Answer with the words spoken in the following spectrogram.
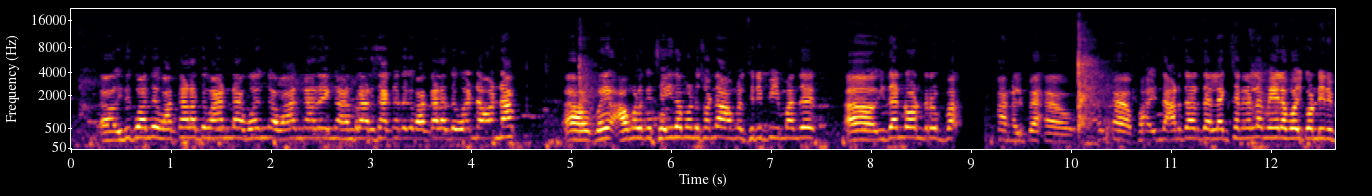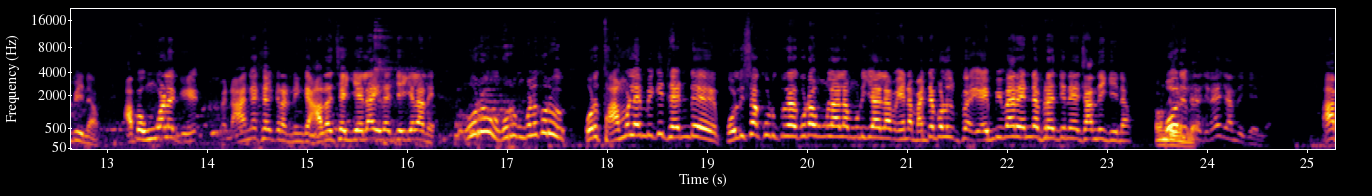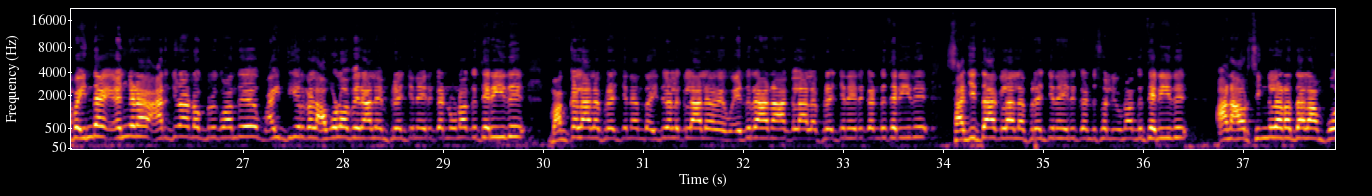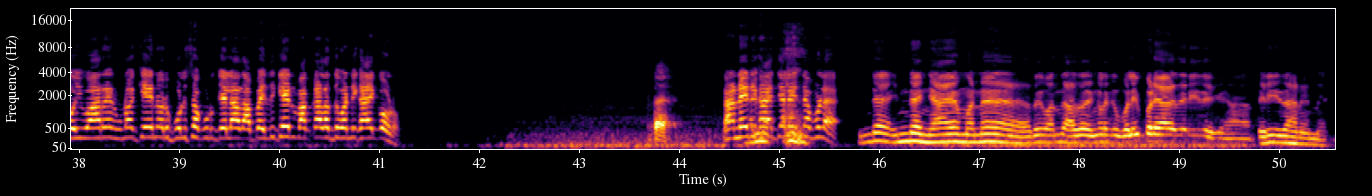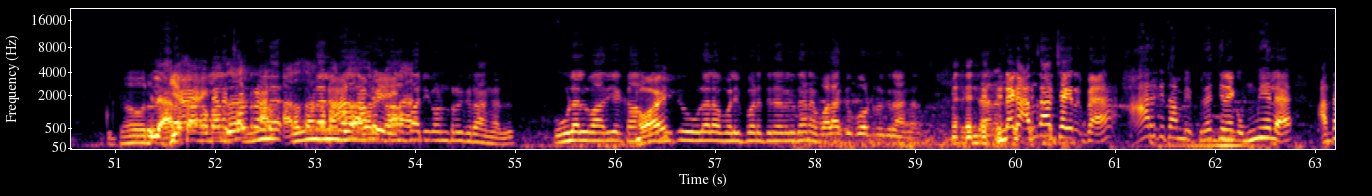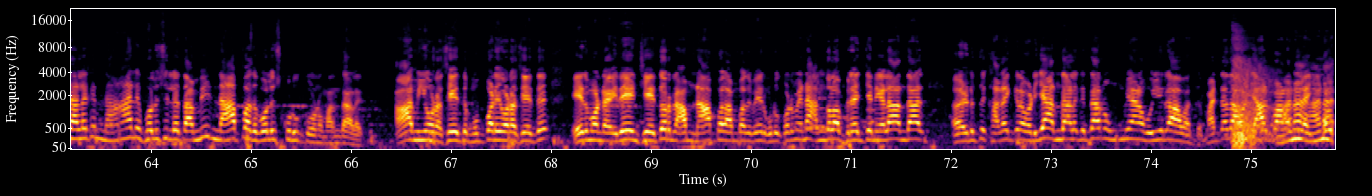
இதுக்கு வந்து வக்காலத்து வேண்டாம் வேங்க வாங்காத எங்க அன்ற அரசாங்கத்துக்கு வக்காலத்து வேண்டாம் வேண்டாம் அவங்களுக்கு செய்தோம்னு சொன்னா அவங்க திருப்பியும் வந்து இதன்னொன்று இருப்பாங்க. இப்ப இந்த அடுத்தடுத்த எலெக்ஷன்கள்ல மேல போய் கொண்டிருப்பீங்க. அப்ப உங்களுக்கு இப்ப நாங்க கேட்கிறோம் நீங்க அதை செய்யலாம் இதை செய்யலாம்னு ஒரு ஒரு உங்களுக்கு ஒரு ஒரு தமிழ் எம்பிக்கு ரெண்டு போலீஸா கொடுக்குறது கூட உங்களால முடியல. ஏன்னா மற்ற போலீஸ் எம்பி வேற என்ன பிரச்சனையை சந்திக்கணும்? ஒரு. பிரச்சனையை சந்திக்க இல்ல அப்ப இந்த எங்கட அர்ஜுனா டாக்டருக்கு வந்து வைத்தியர்கள் அவ்வளவு பேராலையும் பிரச்சனை இருக்குன்னு உனக்கு தெரியுது? மக்களால பிரச்சனை இந்த இதுகளுக்களால எதிரான ஆக்களால பிரச்சனை இருக்குன்னு தெரியுது? சஜிதாக்களால பிரச்சனை இருக்குன்னு சொல்லி உனக்கு தெரியுது? ஆனா அவர் சிங்கள இடத்தெல்லாம் போய் வாரேன் உனக்கேன்னு ஒரு பொலிசா கொடுக்க இல்லாத அப்ப இதுக்கேன் மக்களத்து வண்டி காய்க்கணும்? நான் நேற்று காய்ச்சல என்ன புள்ள? இந்த இந்த நியாயம் என்ன அது வந்து அது எங்களுக்கு வெளிப்படையாக தெரியுது. ஆ, தெரியுதானே என்ன? இப்போ ஒரு காப்பாற்றி கொண்டிருக்கிறாங்க ஊழல்வாதியை காப்பாற்றிட்டு ஊழலை வெளிப்படுத்துறதுக்கு தானே வழக்கு போட்டிருக்கிறாங்க. அந்த செய்யற இப்ப யாருக்கு தம்பி பிரச்சனைக்கு உண்மையில அந்த ஆளுக்கு நாலு போலீஸ் இல்ல தம்பி நாற்பது போலீஸ் கொடுக்கணும் அந்த ஆளுக்கு ஆமியோட சேர்த்து முப்படையோட சேர்த்து எது மண்ட இதையும் சேர்த்து ஒரு நாம் நாற்பது ஐம்பது பேர் கொடுக்கணும். ஏன்னா அந்த பிரச்சனைகளை அந்த எடுத்து கலைக்கிறபடியா அந்த ஆளுக்கு தான் உண்மையான உயிராபத்து. மற்றது அவர் ஆனா-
